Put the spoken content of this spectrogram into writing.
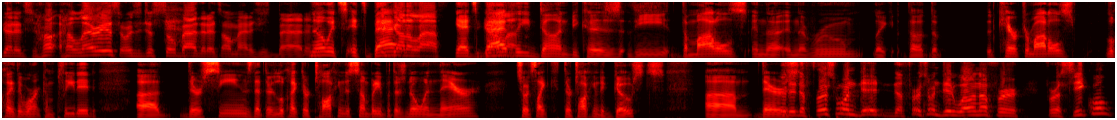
that it's hu- hilarious, or is it just so bad that it's oh man, it's just bad? And No, it's, it's it's you bad. gotta laugh. Yeah, it's gotta laugh. badly done because the the models in the in the room, like the the, the character models, look like they weren't completed. Uh, there's scenes that they look like they're talking to somebody, but there's no one there. So it's like they're talking to ghosts. Um, So there's did the first one did the first one did well enough for for a sequel?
